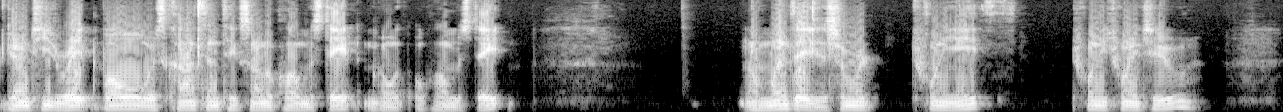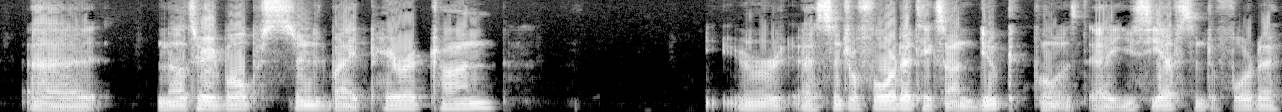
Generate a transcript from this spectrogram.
Guaranteed Rate Bowl, Wisconsin takes on Oklahoma State. I'm going with Oklahoma State. On Wednesday, December 28th, 2022, uh, Military Bowl presented by Peraton. Uh, Central Florida takes on Duke. Well, uh, UCF, Central Florida.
